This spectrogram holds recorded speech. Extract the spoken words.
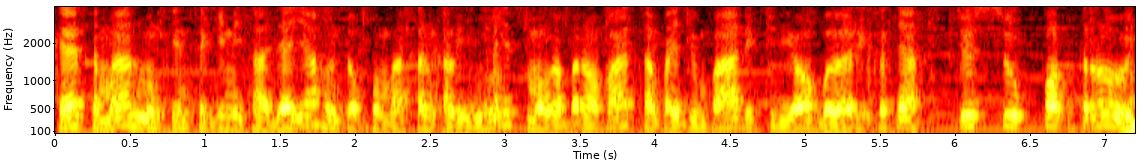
Oke teman mungkin segini saja ya untuk pembahasan kali ini. Semoga bermanfaat. Sampai jumpa di video berikutnya. Cus support terus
